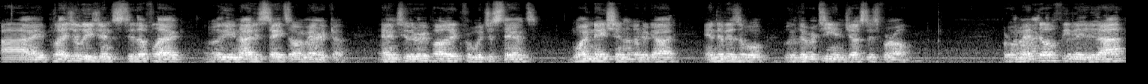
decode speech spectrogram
I pledge allegiance to the flag of the United States of America and to the republic for which it stands, one nation under God, indivisible, with liberty and justice for all. Prometo fidelidad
